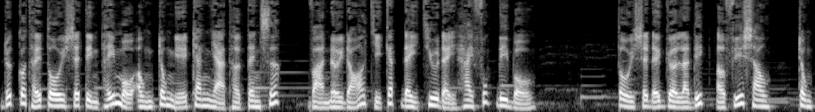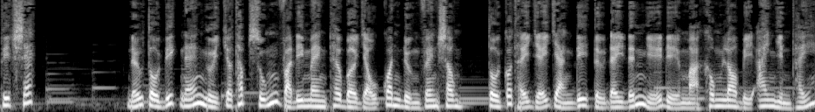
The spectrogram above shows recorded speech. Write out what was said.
Rất có thể tôi sẽ tìm thấy mộ ông trong nghĩa trang nhà thờ Tensert, và nơi đó chỉ cách đây chưa đầy 2 phút đi bộ. Tôi sẽ để Gladys ở phía sau, trong thiết xét. Nếu tôi biết né người cho thấp xuống và đi men theo bờ dậu quanh đường ven sông, tôi có thể dễ dàng đi từ đây đến nghĩa địa mà không lo bị ai nhìn thấy.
